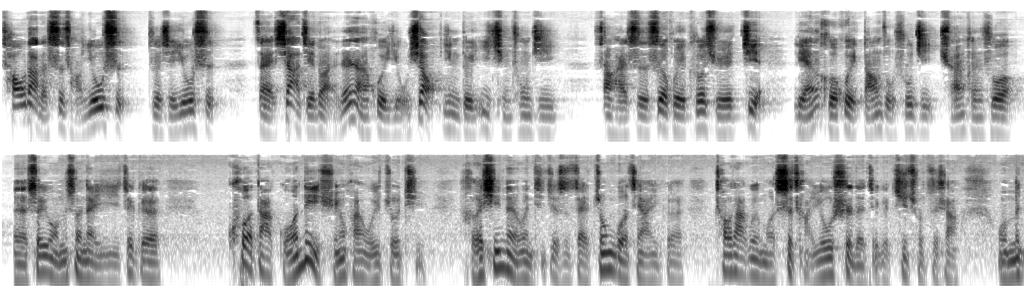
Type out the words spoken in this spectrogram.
超大的市场优势，这些优势在下阶段仍然会有效应对疫情冲击。上海市社会科学界。联合会党组书记权衡说：“呃，所以我们说呢，以这个扩大国内循环为主体，核心的问题就是在中国这样一个超大规模市场优势的这个基础之上，我们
